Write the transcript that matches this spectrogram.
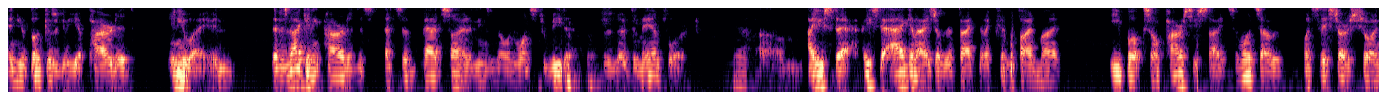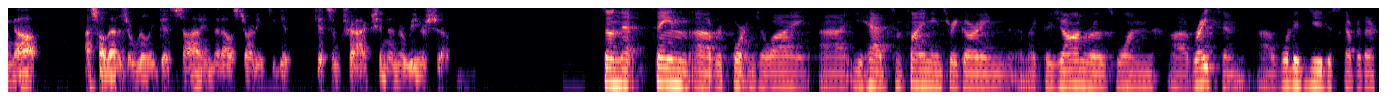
and your book is going to get pirated anyway. And if it's not getting pirated, that's a bad sign. It means no one wants to read it. There's no demand for it. Yeah. Um, I used to I used to agonize over the fact that I couldn't find my ebooks on piracy sites. And once I was once they started showing up, I saw that as a really good sign that I was starting to get get some traction and a readership. So in that same uh, report in July, uh, you had some findings regarding like the genres one uh, writes in. Uh, what did you discover there?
